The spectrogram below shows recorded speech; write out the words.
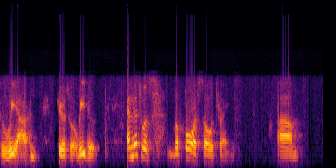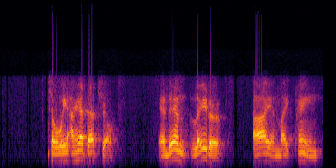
who we are and here's what we do. And this was before Soul Train. Um, so we, I had that show. And then later, I and Mike Payne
